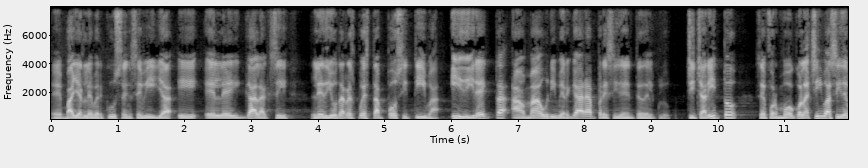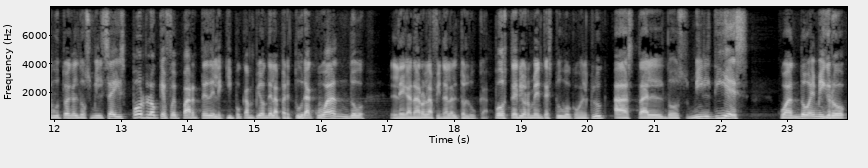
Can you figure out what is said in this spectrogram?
eh, Bayer Leverkusen, Sevilla y LA Galaxy le dio una respuesta positiva y directa a Mauri Vergara, presidente del club. Chicharito se formó con las Chivas y debutó en el 2006, por lo que fue parte del equipo campeón de la apertura cuando le ganaron la final al Toluca. Posteriormente estuvo con el club hasta el 2010, cuando emigró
